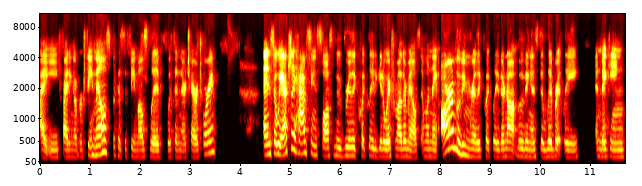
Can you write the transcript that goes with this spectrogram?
i.e., fighting over females, because the females live within their territory. And so we actually have seen sloths move really quickly to get away from other males. And when they are moving really quickly, they're not moving as deliberately and making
